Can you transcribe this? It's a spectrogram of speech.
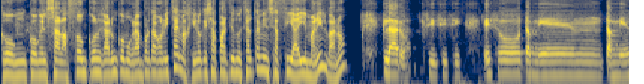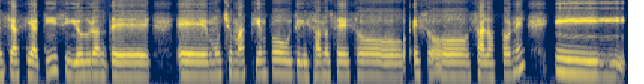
con, con el Salazón, con el Garún como gran protagonista. Imagino que esa parte industrial también se hacía ahí en Manilva, ¿no? Claro, sí, sí, sí. Eso también, también se hacía aquí, siguió durante eh, mucho más tiempo utilizándose esos, esos salazones y,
